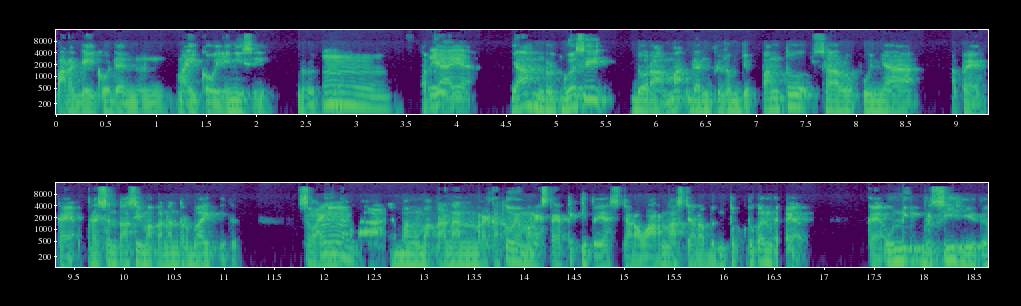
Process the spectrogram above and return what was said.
Parageiko dan Maiko ini sih menurut gua. Hmm, Tapi iya iya. ya menurut gua sih dorama dan film Jepang tuh selalu punya apa ya kayak presentasi makanan terbaik gitu. Selain Hmm. karena emang makanan mereka tuh memang estetik gitu ya, secara warna, secara bentuk tuh kan kayak kayak unik bersih gitu.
